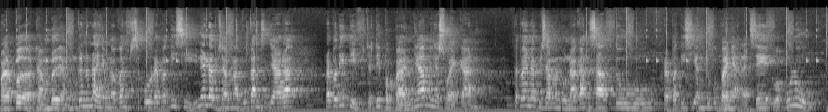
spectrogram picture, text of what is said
barbell dumbbell yang mungkin Anda hanya melakukan 10 repetisi. Ini Anda bisa melakukan secara repetitif. Jadi bebannya menyesuaikan, tapi Anda bisa menggunakan satu repetisi yang cukup banyak, let's say 20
